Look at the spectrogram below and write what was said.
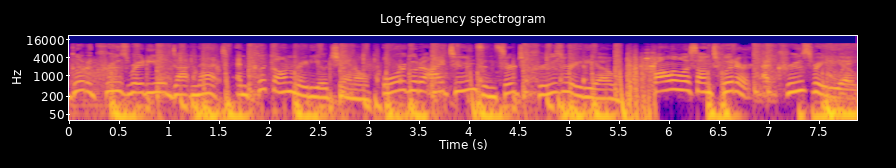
go to cruiseradio.net and click on radio channel, or go to iTunes and search Cruise Radio. Follow us on Twitter at Cruise Radio.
